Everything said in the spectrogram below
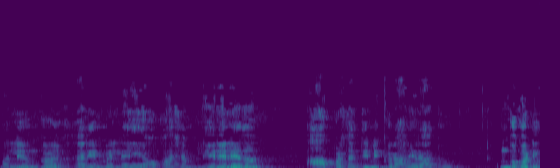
మళ్ళీ ఇంకోసారి ఎమ్మెల్యే అయ్యే అవకాశం లేనే లేదు. ఆ ప్రసక్తి మీకు రాని రాదు. ఇంకొకటి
